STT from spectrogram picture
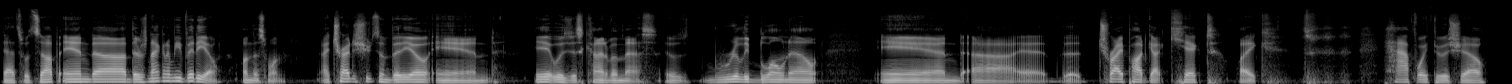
that's what's up. And uh, there's not going to be video on this one. I tried to shoot some video and it was just kind of a mess. It was really blown out, and uh, the tripod got kicked like halfway through the show.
